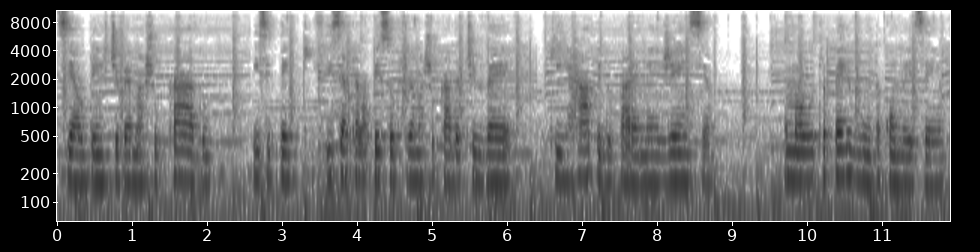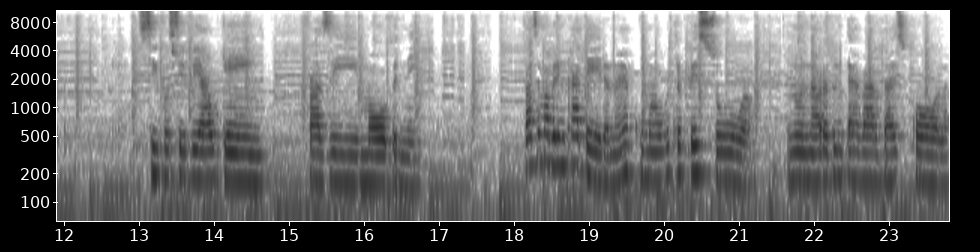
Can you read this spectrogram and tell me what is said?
se alguém estiver machucado e se tem que, e se aquela pessoa que estiver machucada tiver que ir rápido para a emergência? Uma outra pergunta como exemplo. Se você vê alguém fazer mobbing, fazer uma brincadeira, né, com uma outra pessoa no, na hora do intervalo da escola,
